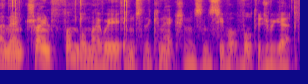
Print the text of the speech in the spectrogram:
And then try and fumble my way into the connections and see what voltage we get.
